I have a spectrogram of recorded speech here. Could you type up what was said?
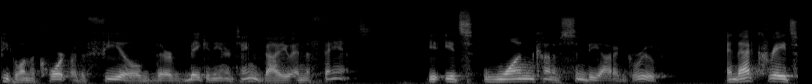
people on the court or the field that are making the entertainment value and the fans. It, it's one kind of symbiotic group. And that creates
